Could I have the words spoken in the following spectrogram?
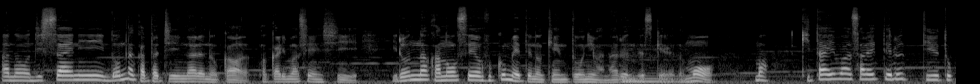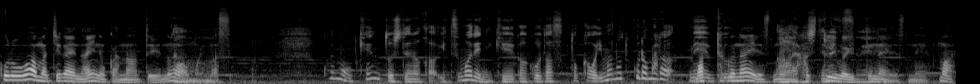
ああの実際にどんな形になるのか分かりませんしいろんな可能性を含めての検討にはなるんですけれども、まあ期待はされてるっていうところは間違いないのかなというのは思いますこれも県としてなんかいつまでに計画を出すとかは今のところはまだ明全くないですね。はいですね。りは言ってないですね。まあ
